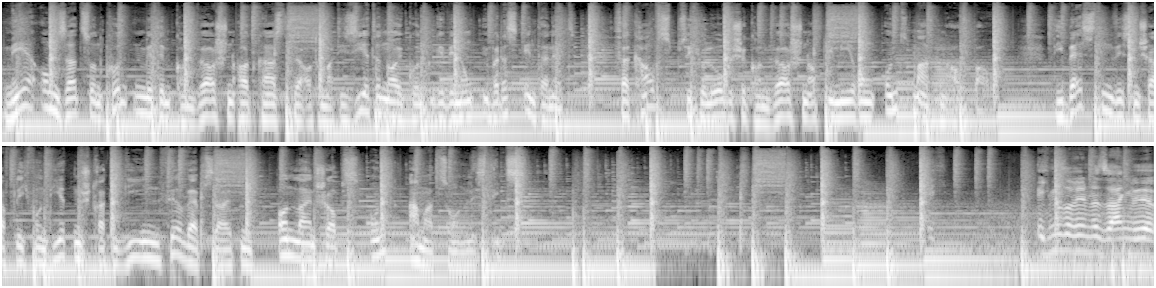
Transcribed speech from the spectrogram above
Mehr Umsatz und Kunden mit dem Conversion Podcast für automatisierte Neukundengewinnung über das Internet, verkaufspsychologische Conversion-Optimierung und Markenaufbau. Die besten wissenschaftlich fundierten Strategien für Webseiten, Online-Shops und Amazon-Listings. Ich, muss auf jeden Fall sagen, wir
